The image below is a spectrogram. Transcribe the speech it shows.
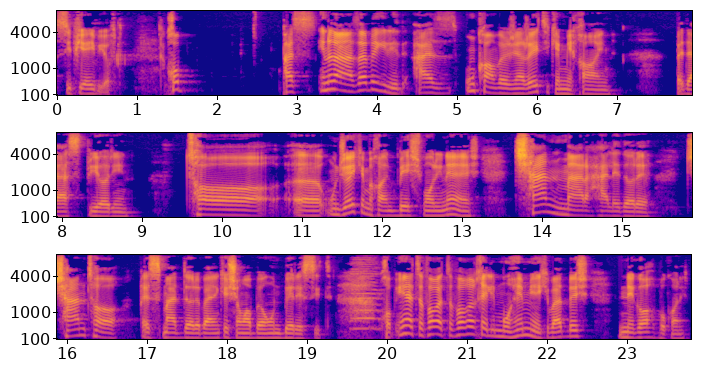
CPA بیفته خب پس اینو در نظر بگیرید. از اون conversion rate ی که می‌خواین به دست بیارین تا اونجایی که می‌خواین بشمارینش چند مرحله داره؟ چند تا قسمت داره برای اینکه شما به اون برسید. خب این اتفاق اتفاق خیلی مهمیه که باید بهش نگاه بکنید.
